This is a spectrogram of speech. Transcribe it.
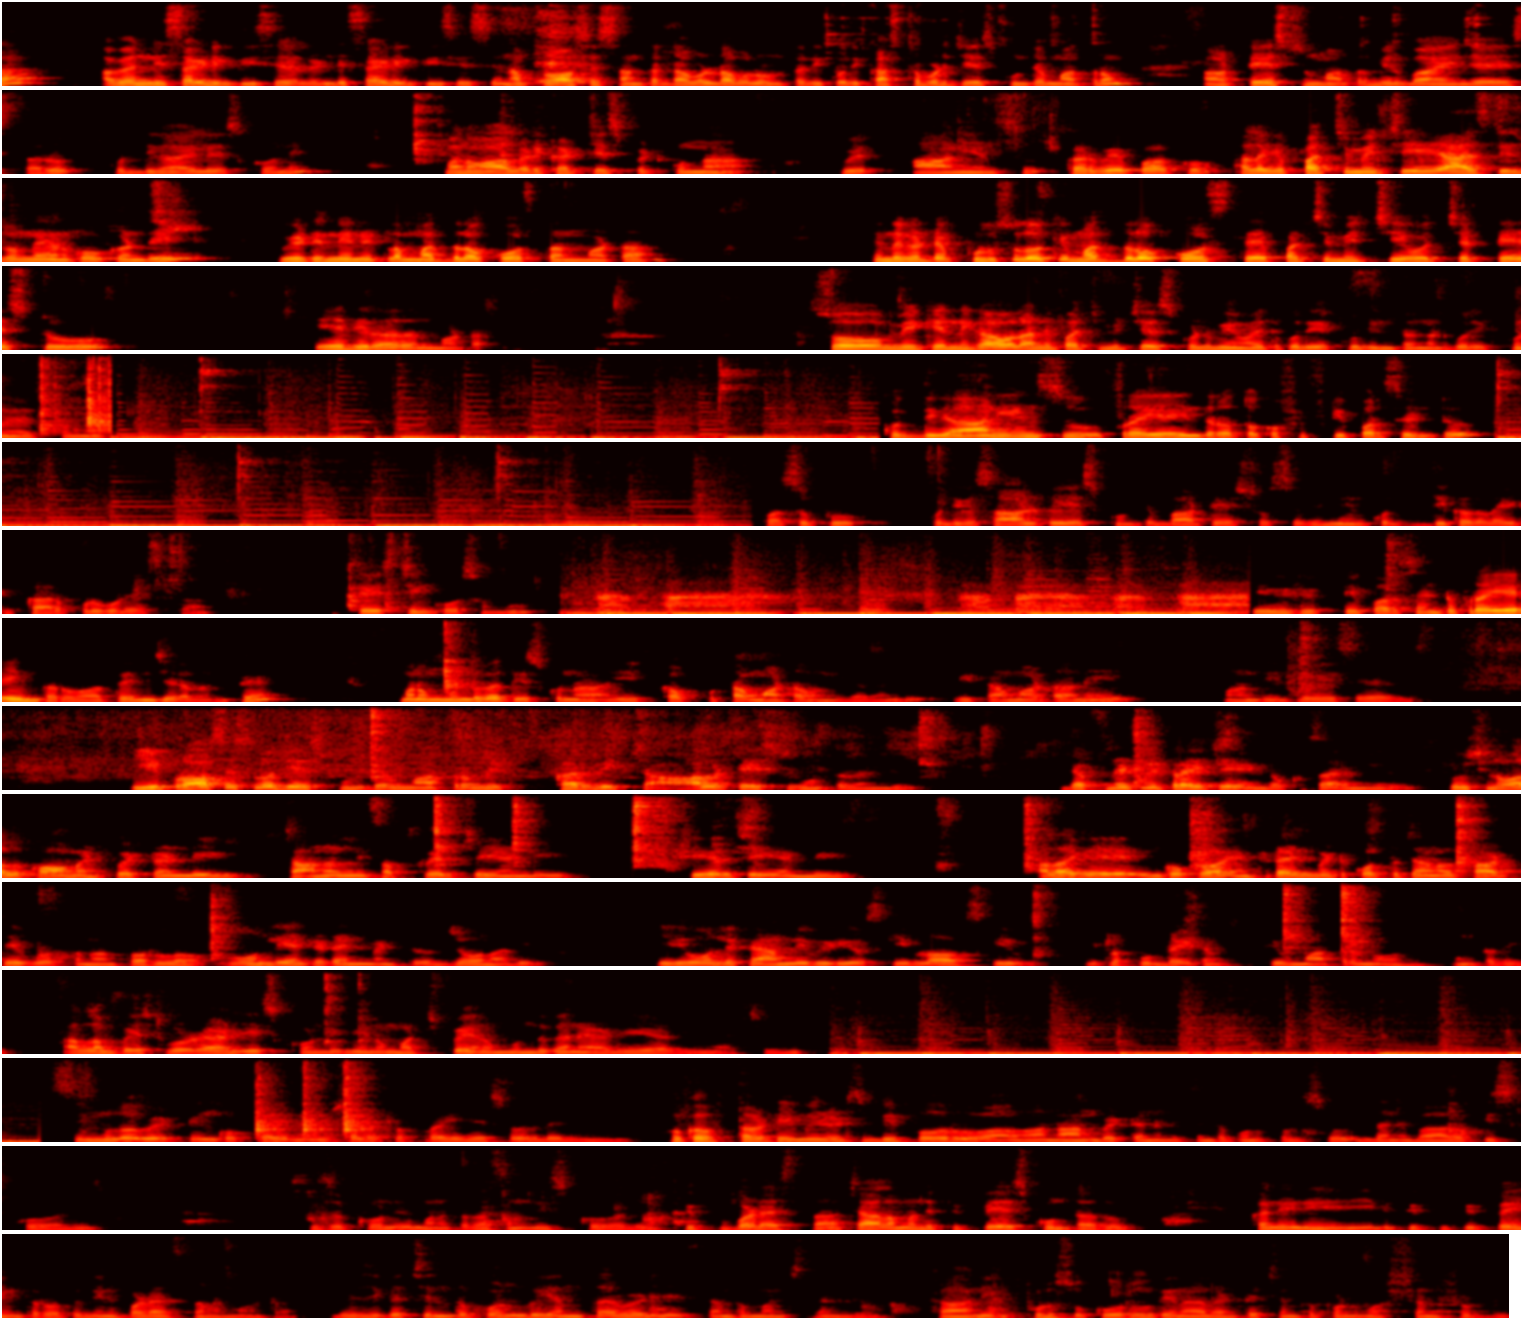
అవన్నీ సైడ్కి తీసేయాలండి. సైడ్కి తీసేసి నా ప్రాసెస్ అంతా డబల్ డబల్ ఉంటుంది. కొద్ది కష్టపడి చేసుకుంటే మాత్రం టేస్ట్ మాత్రం మీరు బాగా ఎంజాయ్ చేస్తారు. కొద్దిగా ఆయిల్ వేసుకొని మనం ఆల్రెడీ కట్ చేసి పెట్టుకున్న ఆనియన్స్ కరివేపాకు అలాగే పచ్చిమిర్చి యాసిటీస్ ఉన్నాయనుకోకండి వీటిని నేను ఇట్లా మధ్యలో కోస్తాను అనమాట ఎందుకంటే పులుసులోకి మధ్యలో కోస్తే పచ్చిమిర్చి వచ్చే టేస్టు ఏది రాదనమాట. సో మీకు ఎన్ని కావాలో అన్ని పచ్చిమిర్చి వేసుకోండి. మేమైతే కొద్దిగా ఎక్కువ తింటాం కాబట్టి కొద్దిగా ఎక్కువ వేసుకున్నాం. కొద్దిగా ఆనియన్స్ ఫ్రై అయిన తర్వాత ఒక ఫిఫ్టీ పర్సెంట్ పసుపు కొద్దిగా సాల్ట్ వేసుకుంటే బాగా టేస్ట్ వస్తుంది. నేను కొద్దిగా లైట్ కారపొడి కూడా వేస్తాను టేస్టింగ్ కోసము. ఇవి ఫిఫ్టీ పర్సెంట్ ఫ్రై అయిన తర్వాత ఏం చేయాలంటే మనం ముందుగా తీసుకున్న ఈ కప్పు టమాటా ఉంది కదండి ఈ టమాటాని మనం దీంట్లో వేసేయాలి. ఈ ప్రాసెస్లో చేసుకుంటే మాత్రం మీకు కర్రీ చాలా టేస్ట్గా ఉంటుందండి. డెఫినెట్లీ ట్రై చేయండి ఒకసారి మీరు. చూసిన వాళ్ళు కామెంట్ పెట్టండి ఛానల్ని సబ్స్క్రైబ్ చేయండి షేర్ చేయండి. అలాగే ఇంకొక ఎంటర్టైన్మెంట్ కొత్త ఛానల్ స్టార్ట్ చేయబోతున్నాను త్వరలో. ఓన్లీ ఎంటర్టైన్మెంట్ జోన్ అది. ఇది ఓన్లీ ఫ్యామిలీ వీడియోస్కి వ్లాగ్స్కి ఇట్లా ఫుడ్ ఐటమ్స్కి మాత్రమే ఉంటుంది. అల్లం పేస్ట్ కూడా యాడ్ చేసుకోండి. నేను మర్చిపోయాను. ముందుగానే యాడ్ చేయాలి యాక్చువల్లీ సిమ్లో పెట్టి ఇంకొక ఐదు నిమిషాలు అట్లా ఫ్రై చేసి వదిలేదు ఒక థర్టీ మినిట్స్ బిఫోర్ నానబెట్టానండి చింతపండు పులుసు. దాన్ని బాగా పిసుక్కోవాలి. పిసుక్కొని మనకు రసం తీసుకోవాలి. పిప్పు పడేస్తా. చాలామంది పిప్పి వేసుకుంటారు. కానీ నేను ఇది పిప్పి పిప్పి అయిన తర్వాత దీన్ని పడేస్తాను అనమాట బేసిక్గా చింతపండు ఎంత అవాయిడ్ చేస్తే అంత మంచిదండి. కానీ పులుసు కూరలు తినాలంటే చింతపండు మస్ట్ అండ్ షుడ్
